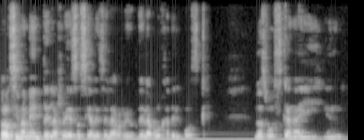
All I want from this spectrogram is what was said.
próximamente las redes sociales de la, de la Bruja del Bosque. Nos buscan ahí en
